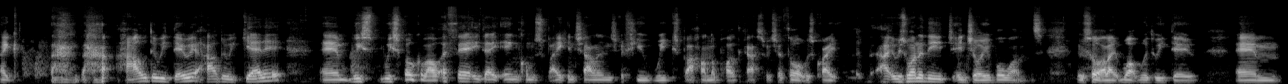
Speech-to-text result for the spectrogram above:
Like, how do we do it? How do we get it? Um, we we spoke about a 30 day income spiking challenge a few weeks back on the podcast, which I thought was quite. It was one of the enjoyable ones. It was sort of like, what would we do? Um,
